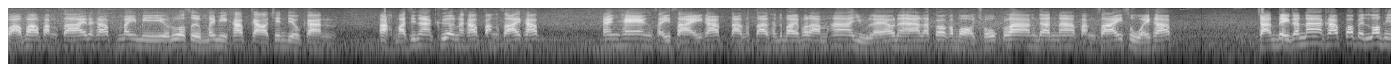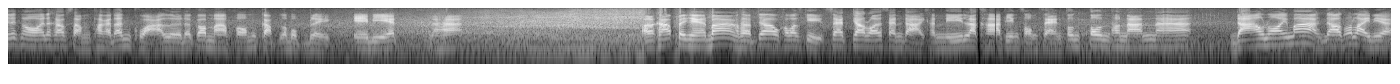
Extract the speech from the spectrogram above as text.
ฝาบาฝั่งซ้ายนะครับ ไม่มีรั่วซึมไม่มีคราบกาวเช่นเดียวกันอะมาที่หน้าเครื่องนะครับ ฝั่งซ้ายครับ แห้งๆ ใสๆครับ ตามสไตล์ทันบายพระราม 5 อยู่แล้วนะฮะ แล้วก็กระบอกโชคล่างด้านหน้าฝั่งซ้ายสวยครับ จานเบรกด้านหน้าครับ ก็เป็นรอบเพียงเล็กน้อยนะครับ สัมพันธ์กับด้านขวาเลย แล้วก็มาพร้อมกับระบบเบรก ABS นะฮะเอาละครับ เป็นไงบ้างสำหรับเจ้า Kawasaki Z900 Standard คันนี้ ราคาเพียง 200,000 ต้นๆ เท่านั้นนะฮะ ดาวน้อยมาก ดาวเท่าไหร่เนี่ย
